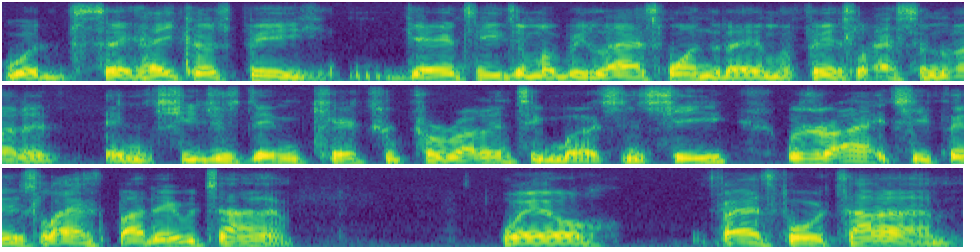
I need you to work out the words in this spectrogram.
would say, "Hey, Coach P, guaranteed I'm gonna be last one today. I'm gonna finish last in running," and she just didn't care for running too much, and she was right. She finished last about every time. Well, fast forward time,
